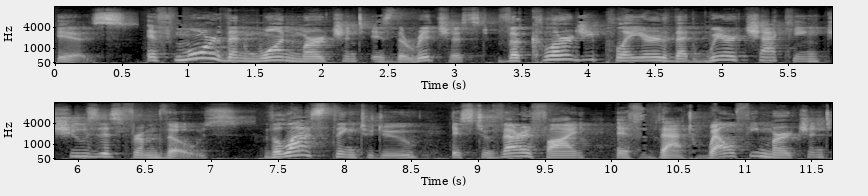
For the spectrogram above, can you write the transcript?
is. If more than one merchant is the richest, the clergy player that we're checking chooses from those. The last thing to do is to verify if that wealthy merchant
